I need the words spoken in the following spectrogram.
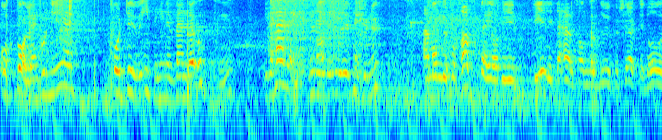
och bollen går ner och du inte hinner vända upp Mm. i det här läget, hur, hur, hur tänker du nu? Men om du får fast mig och vi blir lite hands-on och du försöker, då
